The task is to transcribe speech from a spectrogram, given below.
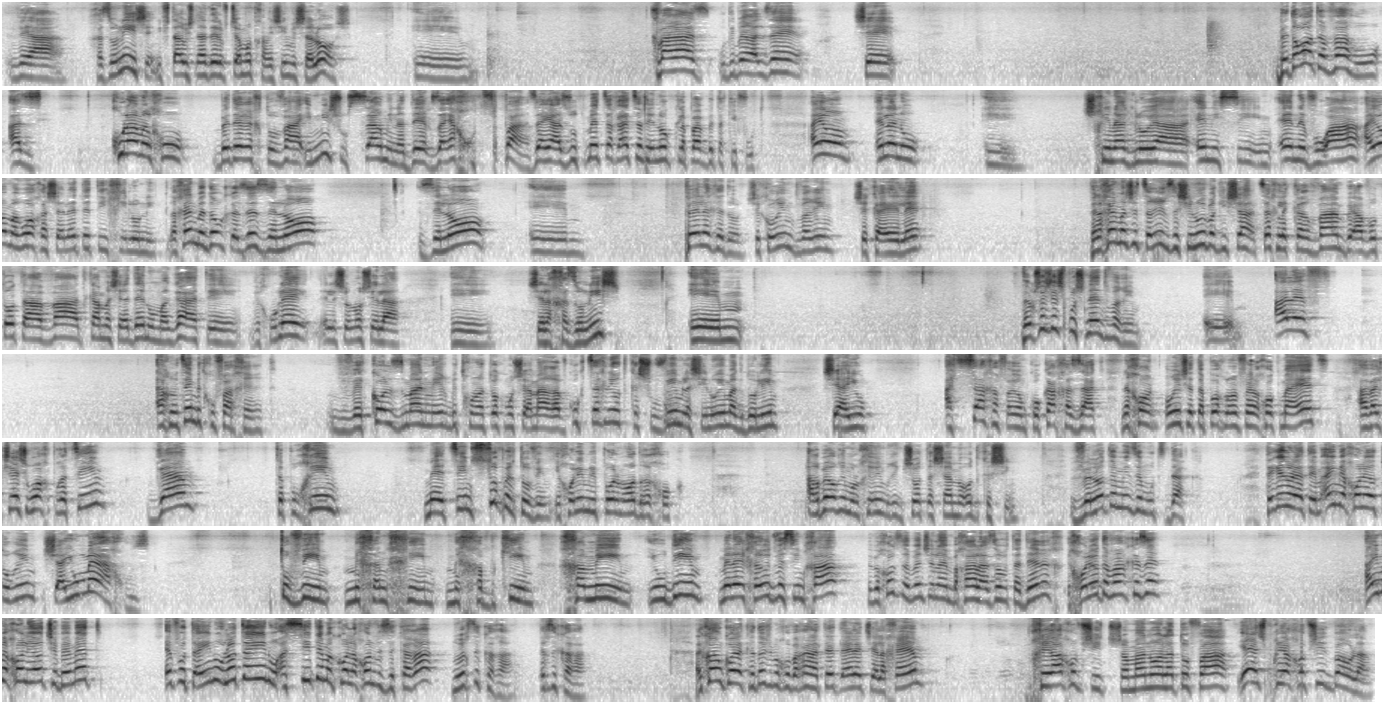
והחזוני שנפטר בשנת 1953, אה, כבר אז הוא דיבר על זה שבדורות עברו, אז כולם הלכו בדרך טובה, אם מישהו שר מן הדרך, זה היה חוצפה, זה היה עזות מצח, היה צריך לנהוג כלפיו בתקיפות. היום אין לנו אה, שכינה גלויה, אין ניסים, אין נבואה, היום הרוח השלטת היא חילונית. לכן בדור כזה זה לא, זה לא אה, פלא גדול שקורים דברים שכאלה, ולכן מה שצריך זה שינוי בגישה, צריך לקרבם בעבותות אהבה עד כמה שידינו מגעת אה, וכולי, לשונו של, ה, אה, של החזון איש. אה, ואני חושב שיש פה שני דברים. אה, א', אנחנו נמצאים בתקופה אחרת, וכל זמן מאיר בתכונתו, כמו שאמר הרב קוק, צריך להיות קשובים לשינויים הגדולים שהיו. הסחף היום כל כך חזק, נכון, אומרים שתפוח לא נופל רחוק מהעץ, אבל כשיש רוח פרצים, גם תפוחים מעצים סופר טובים יכולים ליפול מאוד רחוק. הרבה הורים הולכים עם רגשות אשם מאוד קשים, ולא תמיד זה מוצדק. תגידו לי אתם, האם יכול להיות הורים שהיו מאה אחוז טובים, מחנכים, מחבקים, חמים, יהודים, מלאי חיות ושמחה, ובכל זאת הבן שלהם בחר לעזוב את הדרך? יכול להיות דבר כזה? האם יכול להיות שבאמת, איפה טעינו? לא טעינו, עשיתם הכל נכון וזה קרה? נו, איך זה קרה? איך זה קרה? אז קודם כל, הקדוש ברוך הוא בחר לתת לילד שלכם בחירה חופשית. שמענו על התופעה, יש בחירה חופשית בעולם.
